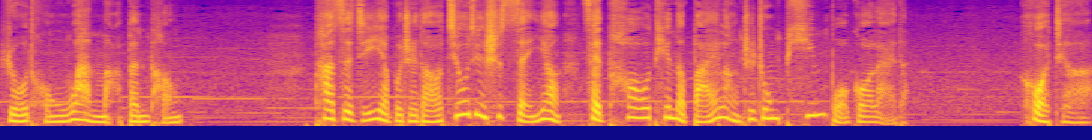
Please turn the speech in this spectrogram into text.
如同万马奔腾。他自己也不知道究竟是怎样在滔天的白浪之中拼搏过来的，或者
